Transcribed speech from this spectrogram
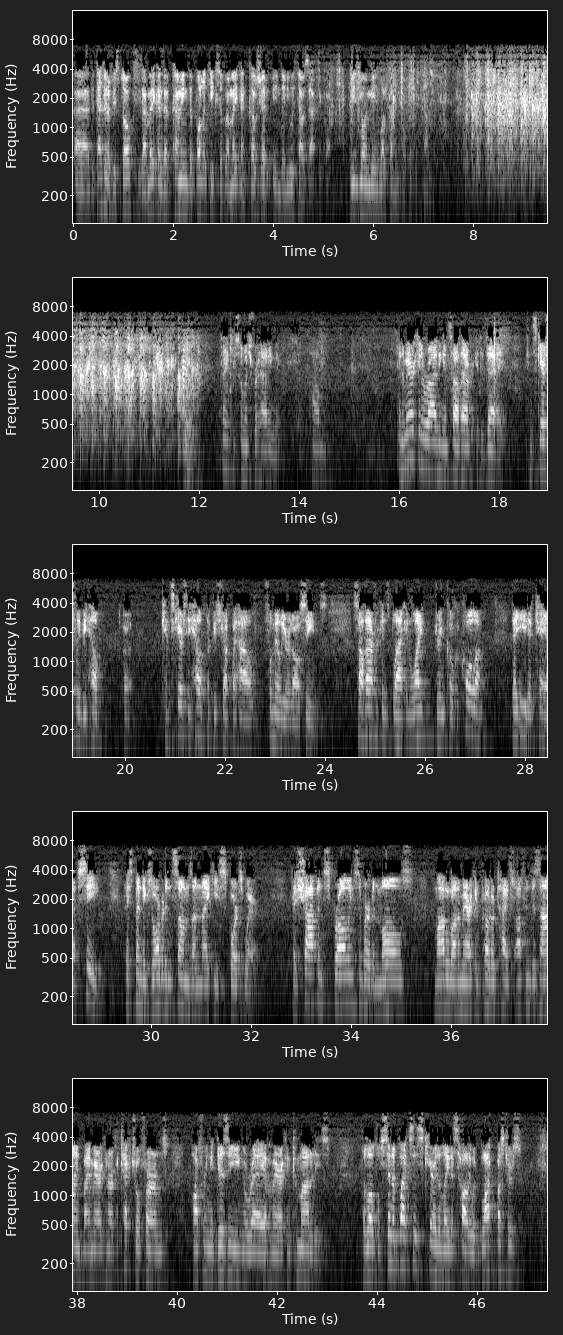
uh, the title of his talk is Americans Are Coming, the Politics of American Culture in the New South Africa. Please join me in welcoming Professor Campbell. Thank you so much for having me. Um, an American arriving in South Africa today can scarcely be helped, uh, can scarcely help but be struck by how familiar it all seems. South Africans, black and white, drink Coca-Cola. They eat at KFC. They spend exorbitant sums on Nike sportswear. They shop in sprawling suburban malls, modeled on American prototypes, often designed by American architectural firms, offering a dizzying array of American commodities. The local cineplexes carry the latest Hollywood blockbusters,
